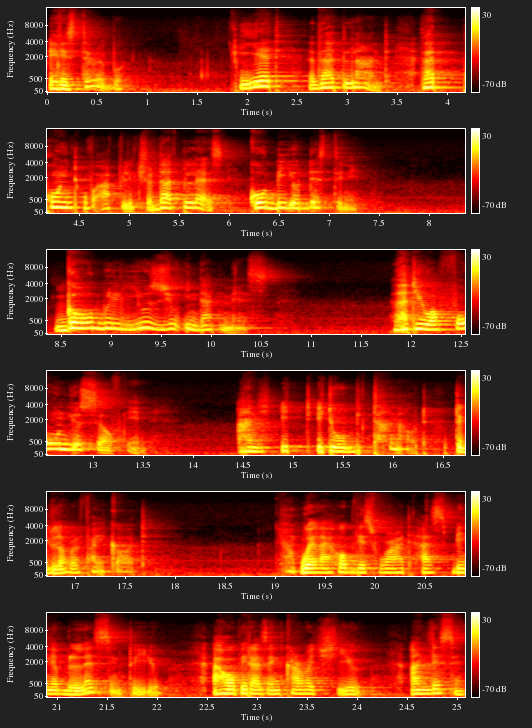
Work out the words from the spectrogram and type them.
it is terrible. Yet that land, that point of affliction, that place could be your destiny. God will use you in that mess that you have found yourself in, and it, it will be turned out to glorify God. Well, I hope this word has been a blessing to you. I hope it has encouraged you. And listen,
